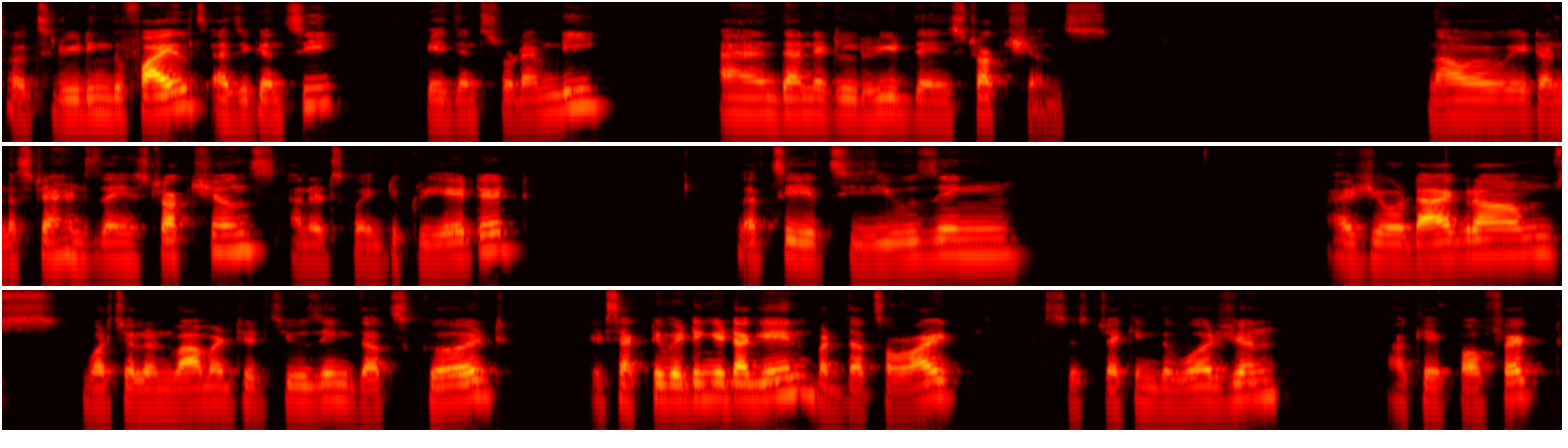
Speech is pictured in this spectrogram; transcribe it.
So it's reading the files as you can see, agents.md and then it will read the instructions. Now it understands the instructions and it's going to create it let's see it's using Azure diagrams, virtual environment it's using, that's good. It's activating it again, but that's all right. It's just checking the version. Okay, perfect.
